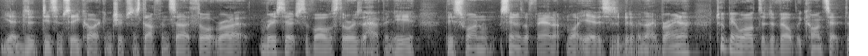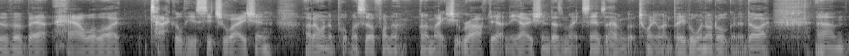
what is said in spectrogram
yeah, did, did some sea kayaking trips and stuff. And so I thought, right, I research survival stories that happened here. This one, as soon as I found it, I'm like, yeah, this is a bit of a no brainer. Took me a while to develop the concept of about how will I tackle his situation. I don't want to put myself on a, on a makeshift raft out in the ocean. It doesn't make sense. I haven't got 21 people. We're not all going to die. Um,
